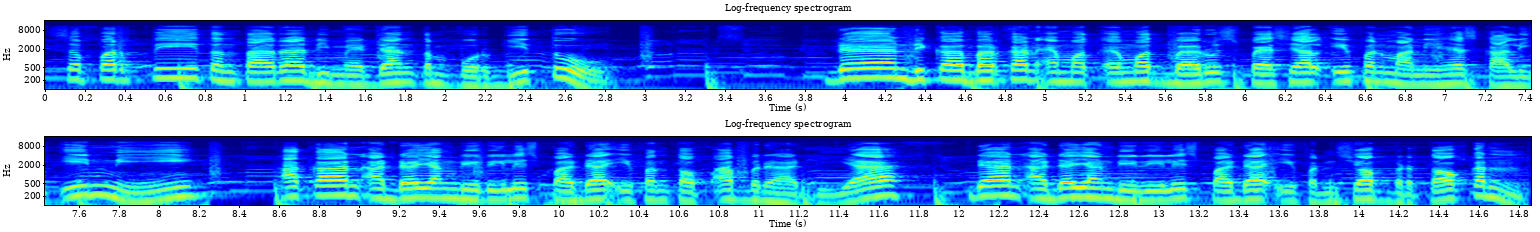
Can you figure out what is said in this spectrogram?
seperti tentara di medan tempur gitu. Dan dikabarkan emot-emot baru spesial event Money kali ini akan ada yang dirilis pada event top up berhadiah dan ada yang dirilis pada event shop bertoken.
